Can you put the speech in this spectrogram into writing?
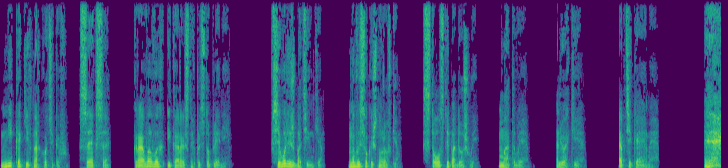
никаких наркотиков, секса, кровавых и корыстных преступлений. Всего лишь ботинки на высокой шнуровке, с толстой подошвой, матовые, легкие, обтекаемые. Эх,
